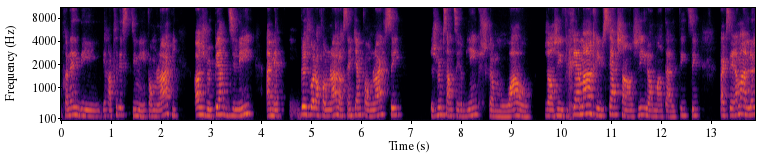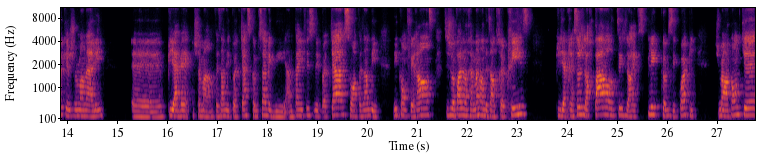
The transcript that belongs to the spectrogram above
prenaient des, ils remplissaient des, mes formulaires, puis ah, je veux perdre 10 livres. À mettre... Là, je vois leur formulaire, leur cinquième formulaire, c'est je veux me sentir bien, puis je suis comme wow! Genre, j'ai vraiment réussi à changer leur mentalité, tu sais. Fait que c'est vraiment là que je veux m'en aller. Euh, puis avec, justement, en faisant des podcasts comme ça, avec des, en étant invité sur des podcasts ou en faisant des, des conférences. Tu sais, je vais faire des entraînements dans des entreprises. Puis après ça, je leur parle, tu sais, je leur explique comme c'est quoi. Puis je me rends compte que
